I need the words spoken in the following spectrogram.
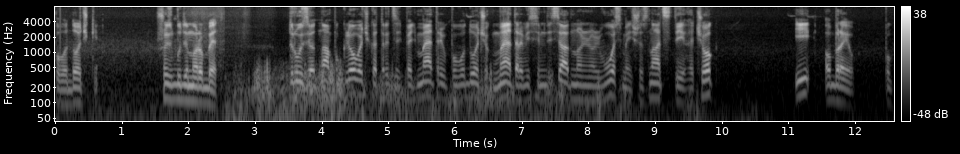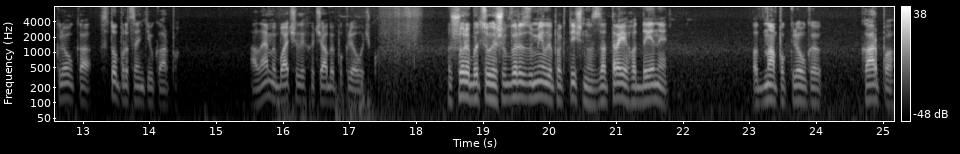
поводочки. Щось будемо робити. Друзі, одна покльовочка 35 метрів, поводочок 1,80 м, 008, 16 гачок і обрив. Покльовка 100% карпа. Але ми бачили хоча б покльовочку. Ну що, рибацюги, щоб ви розуміли, практично за 3 години одна покльовка карпа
